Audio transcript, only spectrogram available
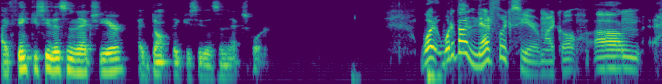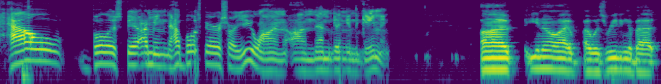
I think you see this in the next year. I don't think you see this in the next quarter. What what about Netflix here, Michael? Um, how bullish bear? I mean, how bullish bearish are you on on them getting into gaming? Uh, you know, I I was reading about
